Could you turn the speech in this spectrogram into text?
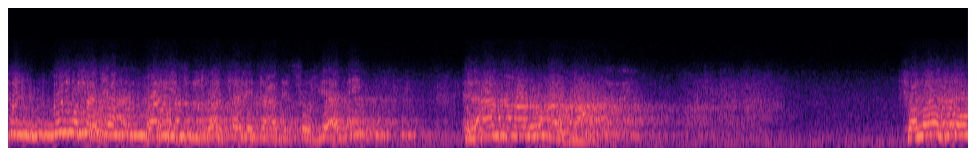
كل كل ما جاء رئيس من رؤساء الاتحاد السوفيتي الآن صاروا أربعة. ثلاثة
